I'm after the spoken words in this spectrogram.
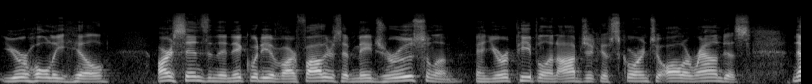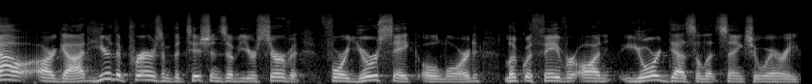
your holy hill. Our sins and the iniquity of our fathers have made Jerusalem and your people an object of scorn to all around us. Now, our God, hear the prayers and petitions of your servant. For your sake, O Lord, look with favor on your desolate sanctuary.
